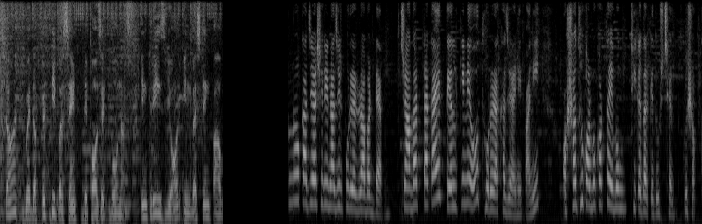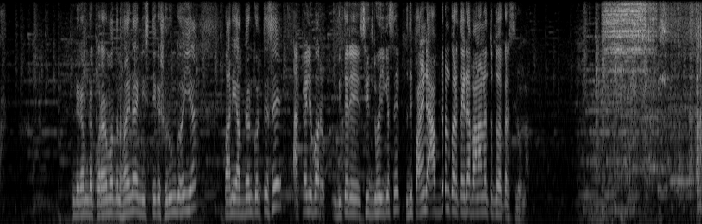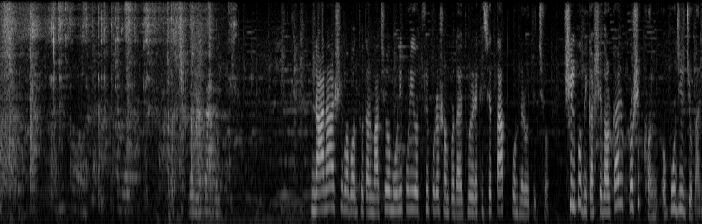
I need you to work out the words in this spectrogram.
Start with a 50% deposit bonus. Increase your investing power. অন্য কাজে আসেনি নাজিরপুরের রাবার ড্যাম। চাঁদার টাকায় তেল কিনেও ধরে রাখা যায়নি পানি। অসাধু কর্মকর্তা এবং ঠিকাদারকে দুষছেন কৃষক। ড্রামটা করার মতন হয় না নিচ থেকে সুরঙ্গ হইয়া পানি আপ ডাউন করতেছে। আটকাইলে পর ভিতরে ছিদ্র হয়ে গেছে। যদি পানিটা আপ ডাউন করে তো এটা বানানোর তো দরকার ছিল না। নানা সীমাবদ্ধতার মাঝেও মণিপুরী ও ত্রিপুরা সম্প্রদায় ধরে রেখেছে তাঁত পণ্যের ঐতিহ্য। শিল্প বিকাশে দরকার প্রশিক্ষণ ও পুঁজির যোগান।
